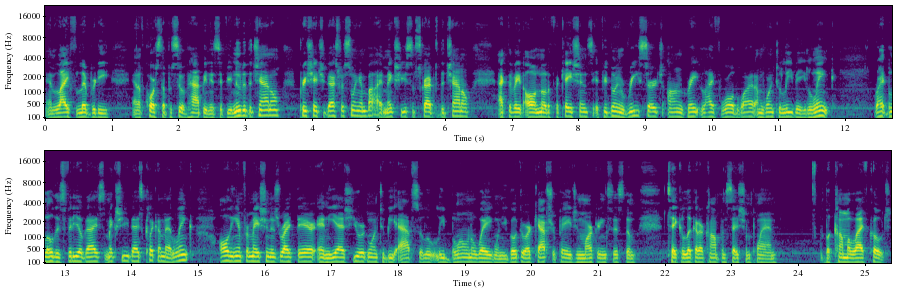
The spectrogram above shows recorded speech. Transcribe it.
in life, liberty, and of course the pursuit of happiness. If you're new to the channel, appreciate you guys for swinging by. Make sure you subscribe to the channel, activate all notifications. If you're doing research on Great Life Worldwide, I'm going to leave a link right below this video, guys. Make sure you guys click on that link. All the information is right there. And yes, you are going to be absolutely blown away when you go through our capture page and marketing system, take a look at our compensation plan, become a life coach,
